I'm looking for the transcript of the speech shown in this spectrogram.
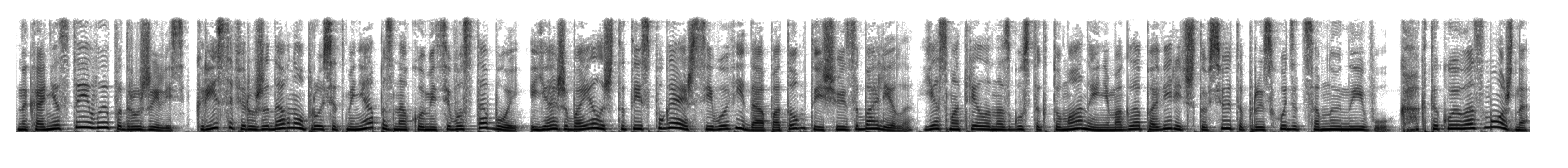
«Наконец-то и вы подружились. Кристофер уже давно просит меня познакомить его с тобой. Я же боялась, что ты испугаешься его вида, а потом ты еще и заболела. Я смотрела на сгусток тумана и не могла поверить, что все это происходит со мной наяву. Как такое возможно?»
